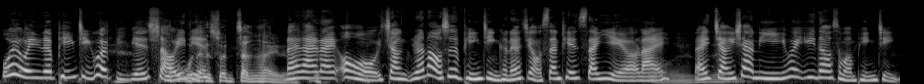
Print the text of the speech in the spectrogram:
我以为你的瓶颈会比别人少一点，算障碍了。来来来，哦，讲阮老师的瓶颈，可能要讲三天三夜哦。来来讲一下，你会遇到什么瓶颈？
